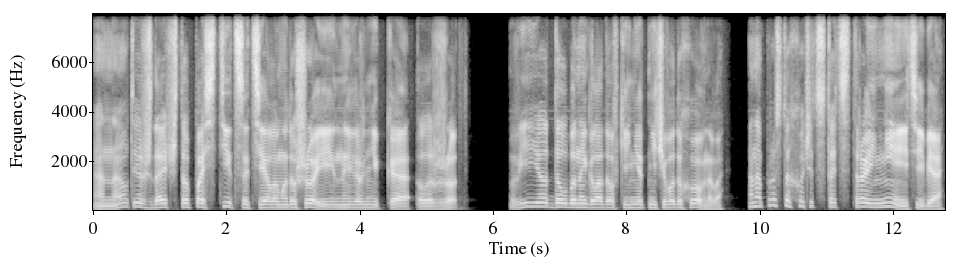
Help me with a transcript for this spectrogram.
Она утверждает, что постится телом и душой и наверняка лжет. В ее долбанной голодовке нет ничего духовного. Она просто хочет стать стройнее тебя.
